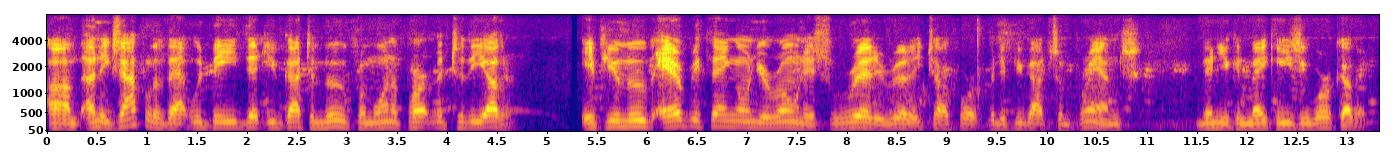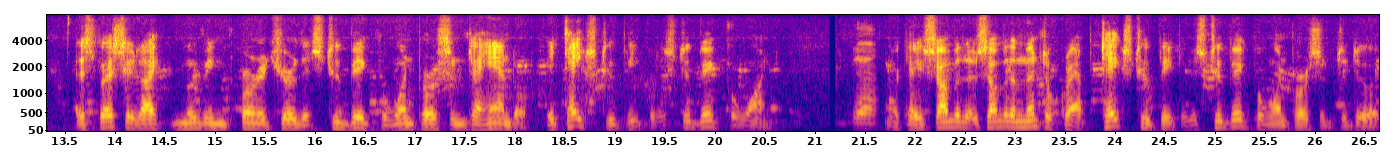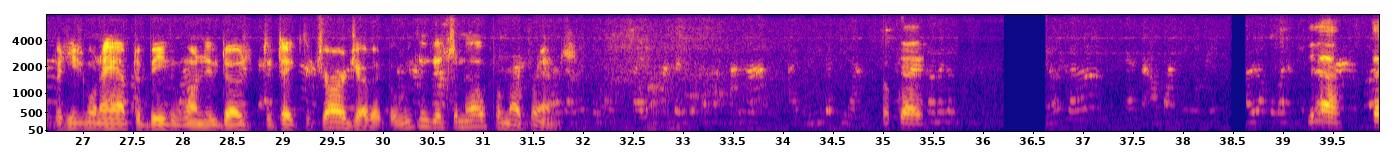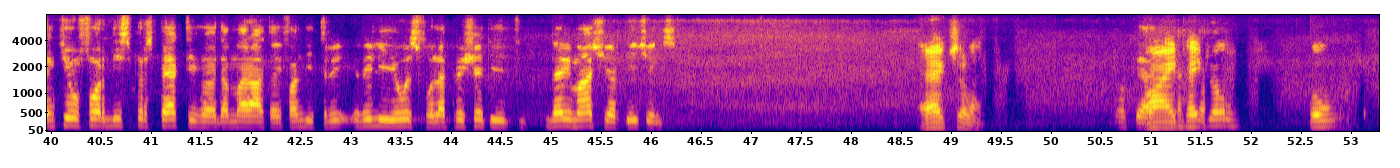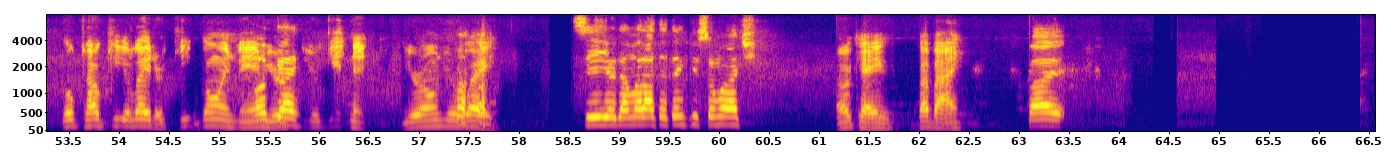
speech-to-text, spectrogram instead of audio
Um, an example of that would be that you've got to move from one apartment to the other. If you move everything on your own, it's really, really tough work. But if you got some friends, then you can make easy work of it especially like moving furniture that's too big for one person to handle. It takes two people. It's too big for one. yeah Okay, some of the some of the mental crap takes two people. It's too big for one person to do it. But he's going to have to be the one who does to take the charge of it. But we can get some help from our friends. okay yeah thank you for this perspective uh, Dhammarato. i found it re- really useful i appreciate it very much your teachings Excellent. okay All right, Pedro. We'll we'll talk to you later. Keep going, man. You're Okay. you're getting it. You're on your way. see you Dhammarato. thank you so much Okay. Bye bye. bye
